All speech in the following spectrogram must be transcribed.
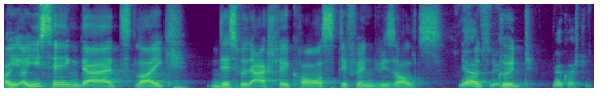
Are, are you saying that like this would actually cause different results? Yeah, absolutely. Good? No question.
